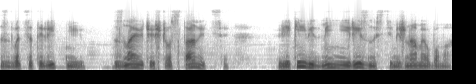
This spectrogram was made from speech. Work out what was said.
з двадцятилітньою, знаючи, що станеться, в якій відмінній різності між нами обома.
